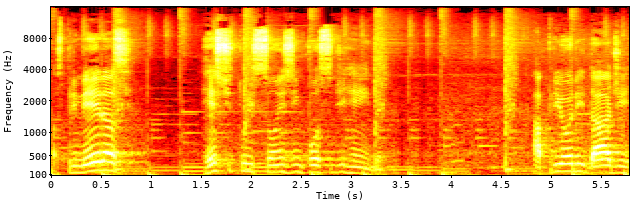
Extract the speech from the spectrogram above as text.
as primeiras restituições de imposto de renda. A prioridade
